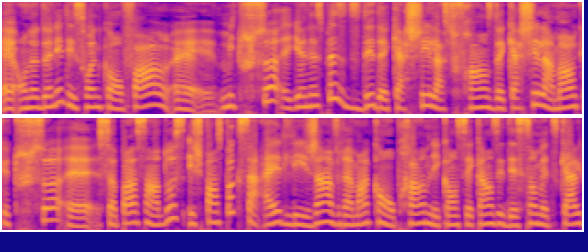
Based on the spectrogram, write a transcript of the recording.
Euh, on a donné des soins de confort, euh, mais tout ça, il y a une espèce d'idée de cacher la souffrance, de cacher la mort, que tout ça euh, se passe en douce. Et je pense pas que ça aide les gens à vraiment comprendre les conséquences des décisions médicales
